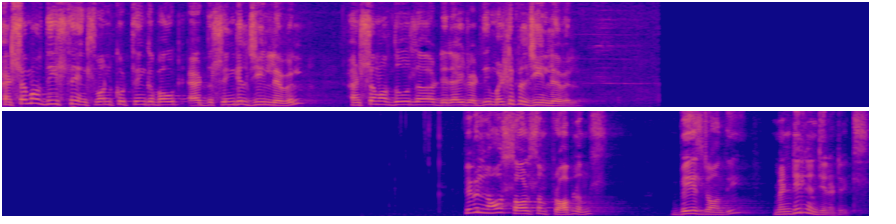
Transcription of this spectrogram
And some of these things one could think about at the single gene level, and some of those are derived at the multiple gene level. We will now solve some problems based on the Mendelian genetics.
